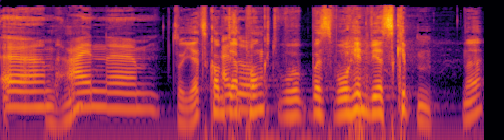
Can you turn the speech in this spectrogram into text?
ähm, Mhm. ein ähm, So, jetzt kommt der Also- Punkt, wo, bis wohin wir skippen. Ne?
